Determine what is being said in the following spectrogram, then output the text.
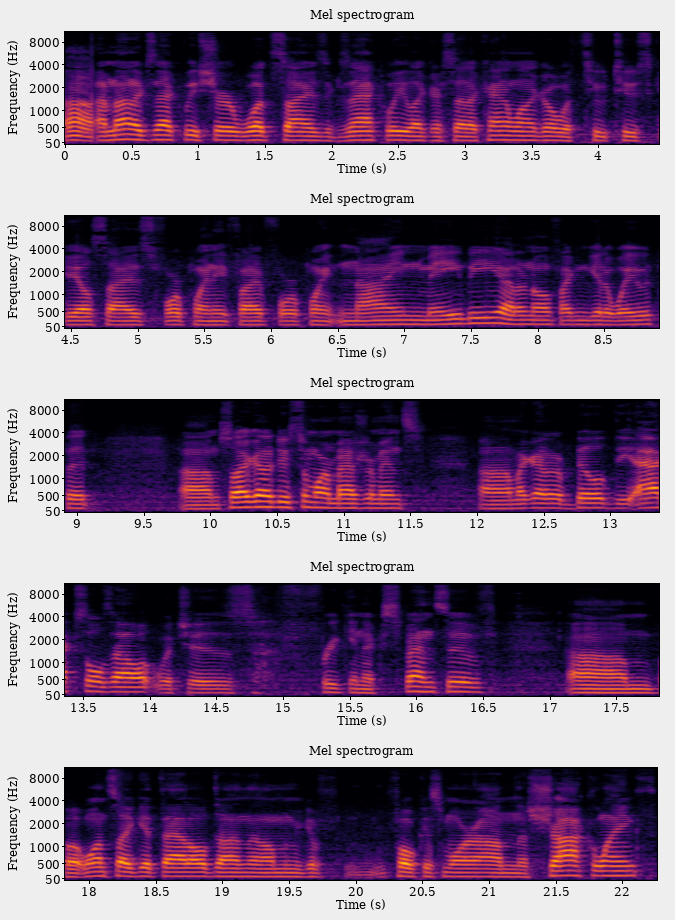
Uh, I'm not exactly sure what size exactly. Like I said, I kind of want to go with 2-2 scale size, 4.85, 4.9 maybe. I don't know if I can get away with it. Um, so I got to do some more measurements. Um, I got to build the axles out, which is freaking expensive. Um, but once I get that all done, then I'm going to focus more on the shock length,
